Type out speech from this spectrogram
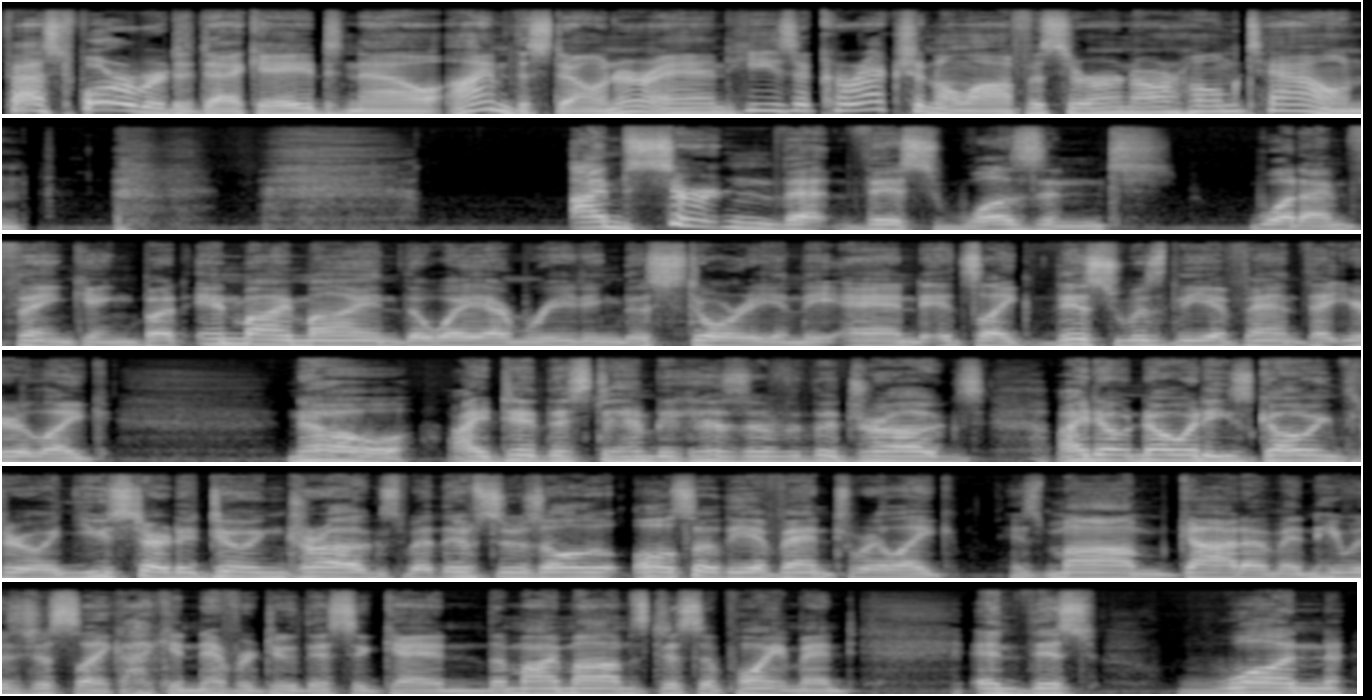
Fast forward a decade, now I'm the stoner, and he's a correctional officer in our hometown. I'm certain that this wasn't what I'm thinking, but in my mind, the way I'm reading this story in the end, it's like this was the event that you're like, no, I did this to him because of the drugs. I don't know what he's going through, and you started doing drugs. But this was also the event where, like, his mom got him, and he was just like, I can never do this again. The my mom's disappointment, and this one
